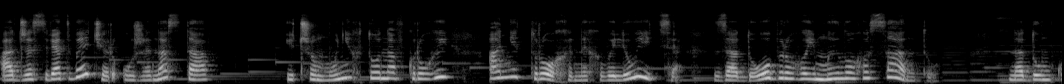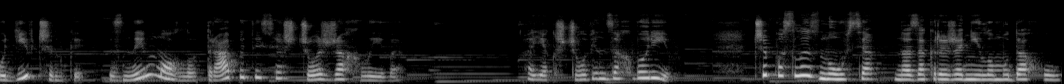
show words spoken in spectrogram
адже святвечір уже настав. І чому ніхто навкруги ані трохи не хвилюється за доброго й милого Санту? На думку дівчинки, з ним могло трапитися щось жахливе. А якщо він захворів? Чи послизнувся на закрижанілому даху,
